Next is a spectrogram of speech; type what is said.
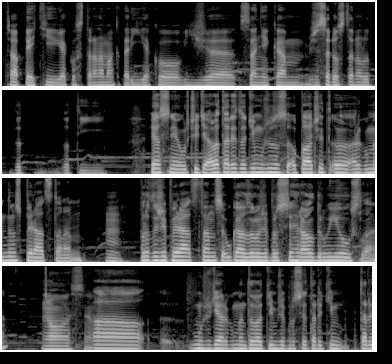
třeba pěti jako stranama, který jako ví, že se někam, že se dostanou do, do, do té Jasně, určitě, ale tady to ti můžu zase opáčit uh, argumentem s Pirátstanem. Hmm. Protože Pirátstan se ukázalo, že prostě hrál druhý housle. No, jasně. No. A můžu ti argumentovat tím, že prostě tady tím, tady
